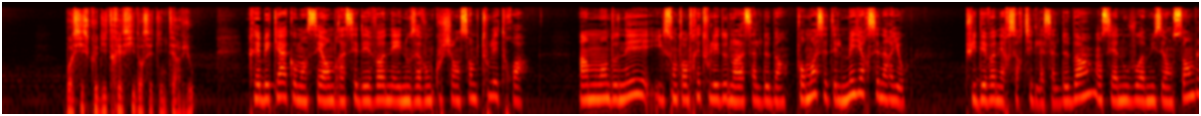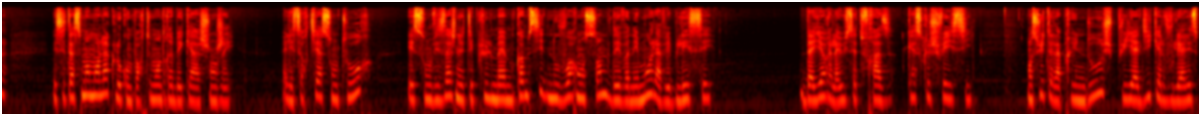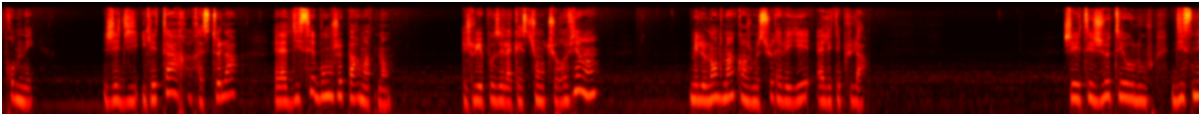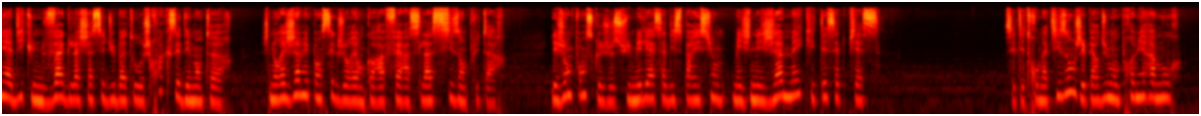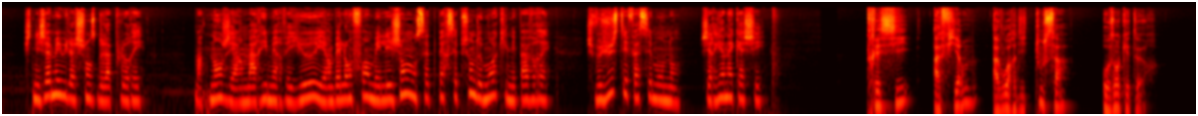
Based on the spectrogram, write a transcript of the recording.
Voici ce que dit Tracy dans cette interview. Rebecca a commencé à embrasser Devon et nous avons couché ensemble tous les trois. À un moment donné, ils sont entrés tous les deux dans la salle de bain. Pour moi, c'était le meilleur scénario. Puis Devon est ressorti de la salle de bain, on s'est à nouveau amusés ensemble, et c'est à ce moment-là que le comportement de Rebecca a changé. Elle est sortie à son tour, et son visage n'était plus le même, comme si de nous voir ensemble, Devon et moi l'avaient blessée. D'ailleurs, elle a eu cette phrase Qu'est-ce que je fais ici? Ensuite, elle a pris une douche, puis a dit qu'elle voulait aller se promener. J'ai dit Il est tard, reste là. Elle a dit C'est bon, je pars maintenant. Je lui ai posé la question Tu reviens, hein? Mais le lendemain, quand je me suis réveillée, elle n'était plus là. J'ai été jetée au loup. Disney a dit qu'une vague l'a chassée du bateau. Je crois que c'est des menteurs. Je n'aurais jamais pensé que j'aurais encore affaire à cela six ans plus tard. Les gens pensent que je suis mêlée à sa disparition, mais je n'ai jamais quitté cette pièce. C'était traumatisant, j'ai perdu mon premier amour. Je n'ai jamais eu la chance de la pleurer. Maintenant, j'ai un mari merveilleux et un bel enfant, mais les gens ont cette perception de moi qui n'est pas vraie. Je veux juste effacer mon nom. J'ai rien à cacher. Tracy affirme avoir dit tout ça aux enquêteurs,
